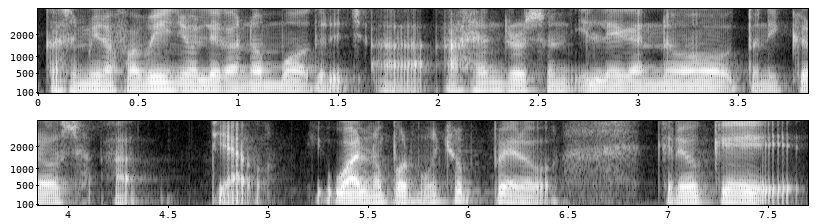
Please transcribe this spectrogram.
Casemiro a Fabiño, le ganó Modric a, Henderson y le ganó Tony Cross a Thiago. Igual no por mucho, pero creo que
